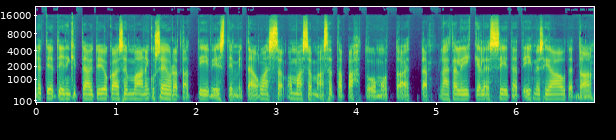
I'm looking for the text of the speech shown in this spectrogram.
Ja tietenkin täytyy jokaisen maan niin seurata tiiviisti, mitä omassa, omassa maassa tapahtuu, mutta että lähdetään liikkeelle siitä, että ihmisiä autetaan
